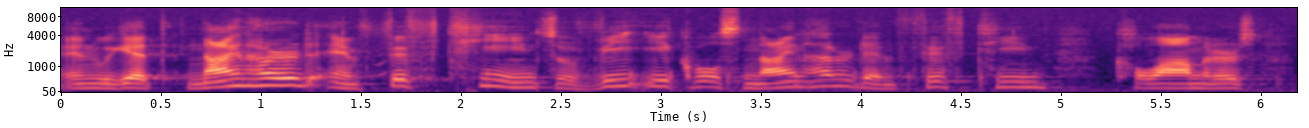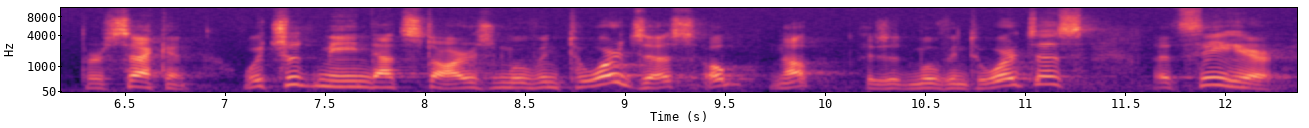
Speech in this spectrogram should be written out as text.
and we get 915, so V equals 915 kilometers per second, which would mean that star is moving towards us. Oh, no, is it moving towards us? Let's see here.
